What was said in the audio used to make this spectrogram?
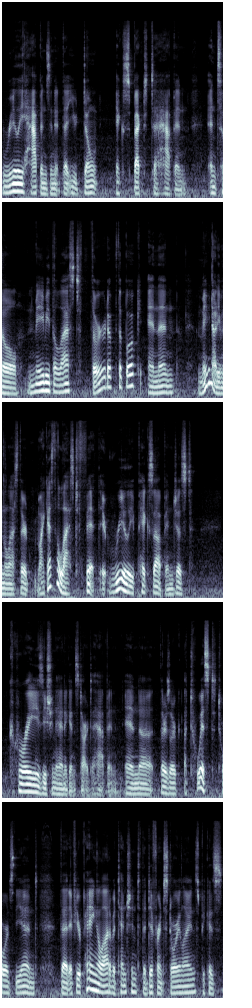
really happens in it that you don't expect to happen until maybe the last third of the book and then maybe not even the last third i guess the last fifth. It really picks up and just crazy shenanigans start to happen. And uh, there's a, a twist towards the end that if you're paying a lot of attention to the different storylines because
